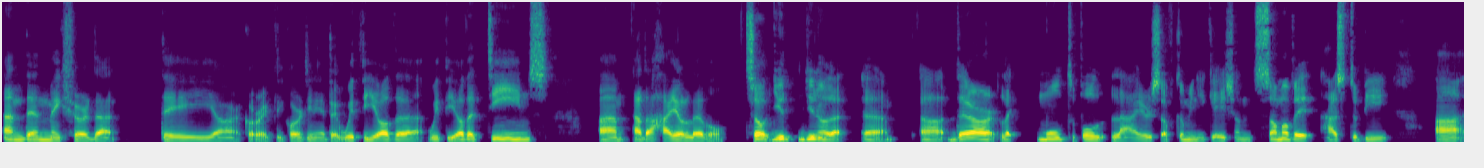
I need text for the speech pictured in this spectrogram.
and then make sure that they are correctly coordinated with the other with the other teams um, at a higher level. So you you know that uh, uh, there are like multiple layers of communication. Some of it has to be uh,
